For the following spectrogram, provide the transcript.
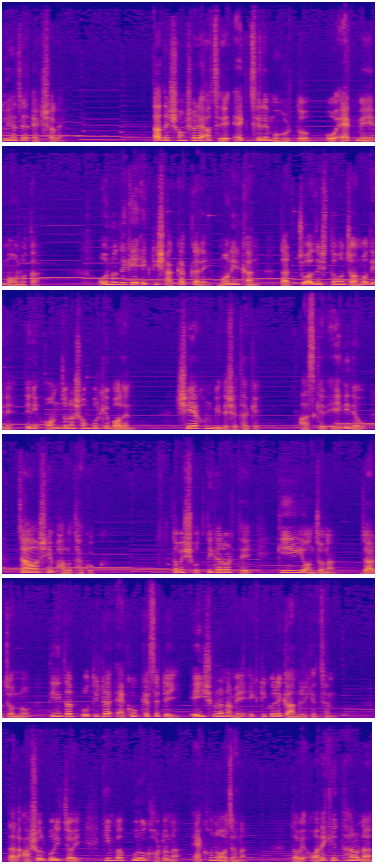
দুই হাজার এক সালে। তাদের সংসারে আছে এক ছেলে মুহূর্ত ও এক মেয়ে মৌনতা। অন্যদিকে একটি সাক্ষাৎকারে মনির খান তার চুয়াল্লিশতম জন্মদিনে তিনি অঞ্জনা সম্পর্কে বলেন, সে এখন বিদেশে থাকে। আজকের এই দিনেও চাওয়া সে ভালো থাকুক। তবে সত্যিকার অর্থে কে এই অঞ্জনা? যার জন্য তিনি তার প্রতিটা একক ক্যাসেটেই এই সুরা নামে একটি করে গান রেখেছেন। তার আসল পরিচয় কিংবা পুরো ঘটনা এখনও অজানা। তবে অনেকের ধারণা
